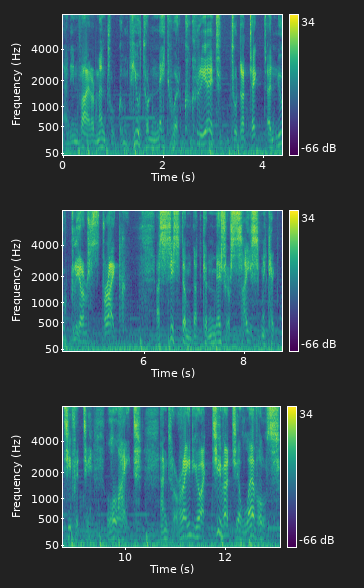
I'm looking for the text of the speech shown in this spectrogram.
An environmental computer network created to detect a nuclear strike. A system that can measure seismic activity, light, and radioactivity levels.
